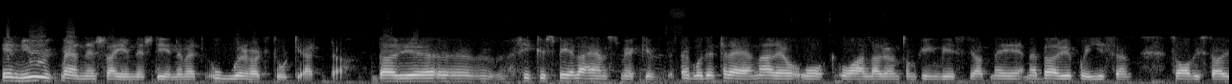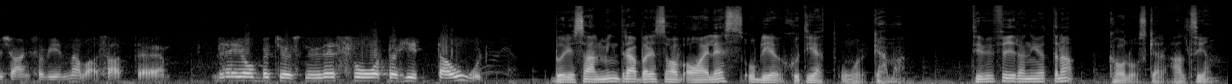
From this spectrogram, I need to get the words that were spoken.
En mjuk människa innerst inne med ett oerhört stort hjärta. Börje eh, fick ju spela hemskt mycket. Både tränare och, och alla runt omkring visste ju att med, med Börje på isen så har vi större chans att vinna. Va? Så att, eh, det är jobbet just nu. Det är svårt att hitta ord. Börje Salming drabbades av ALS och blev 71 år gammal. TV4-nyheterna, Carl-Oskar Alsen.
